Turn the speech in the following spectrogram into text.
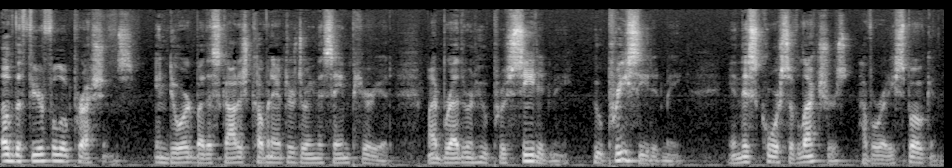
Of the fearful oppressions endured by the Scottish Covenanters during the same period, my brethren who preceded me, who preceded me, in this course of lectures have already spoken.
